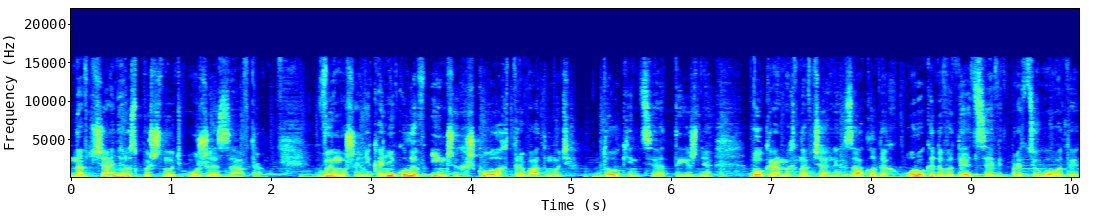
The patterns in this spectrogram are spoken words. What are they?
навчання розпочнуть уже завтра. Вимушені канікули в інших школах триватимуть до кінця тижня. В окремих навчальних закладах уроки доведеться відпрацьовувати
